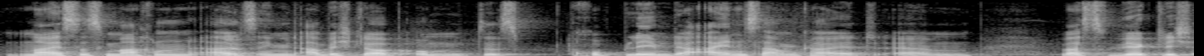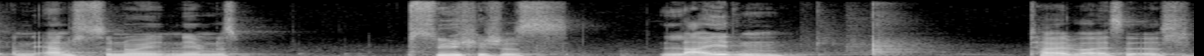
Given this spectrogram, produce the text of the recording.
Nices machen, als Ja. irgendwie, aber ich glaube, um das Problem der Einsamkeit, ähm, was wirklich ein ernstzunehmendes psychisches Leiden teilweise ist,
